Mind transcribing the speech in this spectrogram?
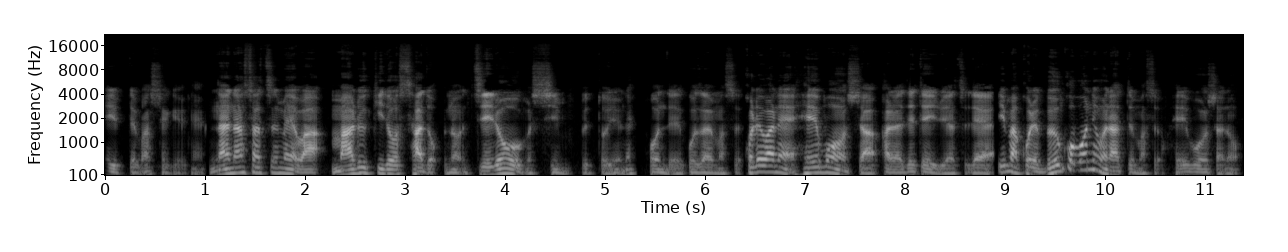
言ってましたけどね。7冊目はマルキド・サドのジェローム神父というね、本でございます。これはね、平凡社から出ているやつで、今これ文庫本にもなってますよ。平凡社の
